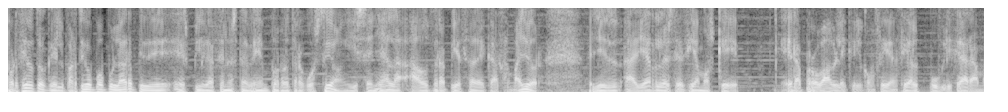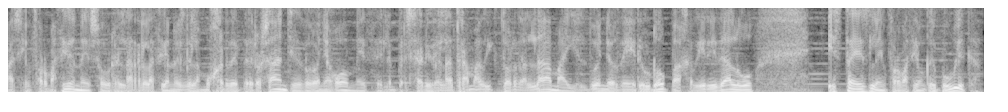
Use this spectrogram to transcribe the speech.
Por cierto, que el Partido Popular pide explicaciones también por otra cuestión y señala a otra pieza de caza mayor. Ayer, ayer les decíamos que era probable que el Confidencial publicara más informaciones sobre las relaciones de la mujer de Pedro Sánchez, Begoña Gómez, el empresario de la trama Víctor Daldama y el dueño de Europa, Javier Hidalgo, esta es la información que publica.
